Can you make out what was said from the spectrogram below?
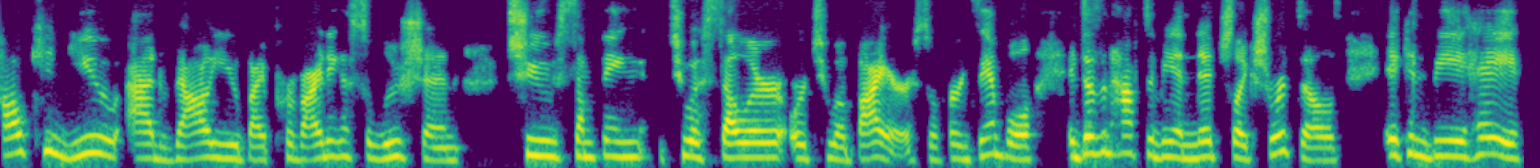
how can you add value by providing a solution to something to a seller or to a buyer. So for example, it doesn't have to be a niche like short sales. It can be, hey,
